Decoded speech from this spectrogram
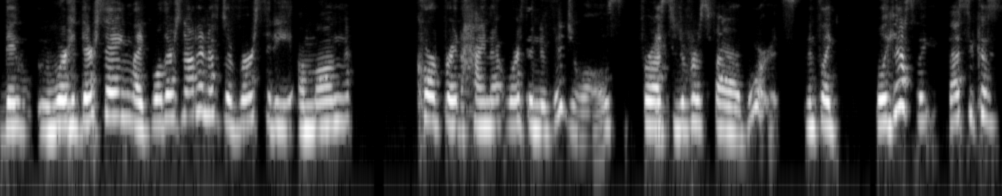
they were they're saying like, well, there's not enough diversity among corporate high net worth individuals for us to diversify our boards. And it's like, well, yes, that's because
